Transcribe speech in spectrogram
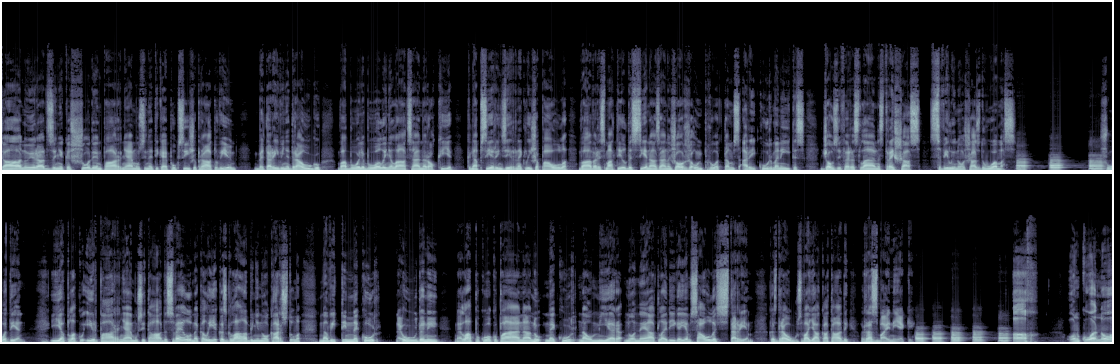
tā nu ir atziņa, kas šodien pārņēmusi ne tikai puksīša prātu vien, bet arī viņa draugu vaboļa boliņa lācēna Rokija, knapsieriņa zirneklīša Paula, vāveres Matildes, sienāzēna Žorža un, protams, arī kurmenītes Džoziferas lēnas trešās svilinošās domas. Šodien ieplaku ir pārņēmusi tāda svelme, ka liekas glābiņa no karstuma nav itin nekur, ne ūdenī, ne lapu koku pēnā, nu nekur nav miera no neatlaidīgajiem saules stariem, kas draugus vajā kā tādi razbainieki. Ah, un ko no?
